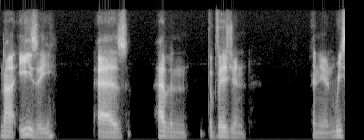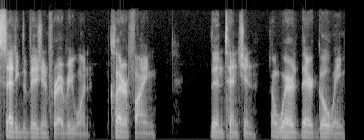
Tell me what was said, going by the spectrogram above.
not easy, as having the vision know, resetting the vision for everyone, clarifying the intention and where they're going.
